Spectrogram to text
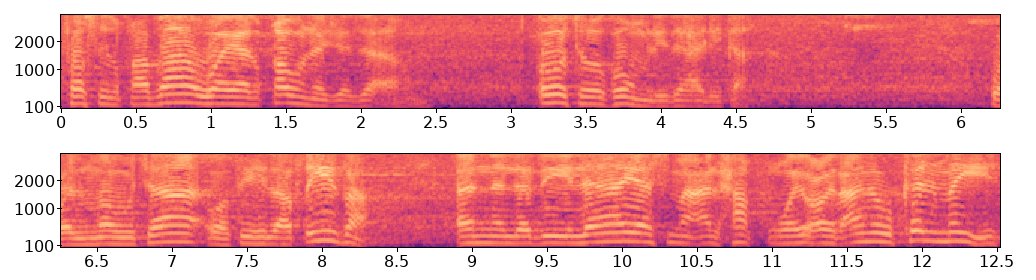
فصل القضاء ويلقون جزاءهم اتركهم لذلك. والموتى وفيه لطيفة أن الذي لا يسمع الحق ويعرض عنه كالميت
